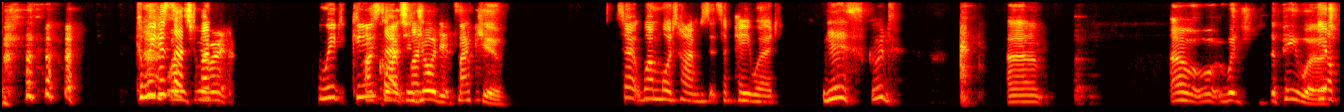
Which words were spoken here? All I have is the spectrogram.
Can we just Well, say, it's been very- we, can you I quite it one, enjoyed it. Thank you. say it one more time because it's a P word? Yes, good. Um, oh, which the p word? The, op-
